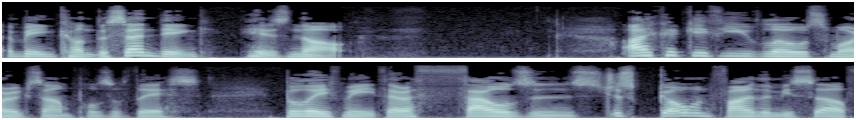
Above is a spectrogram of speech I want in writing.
and being condescending is not. I could give you loads more examples of this. Believe me, there are thousands. Just go and find them yourself.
